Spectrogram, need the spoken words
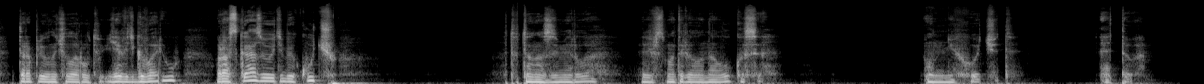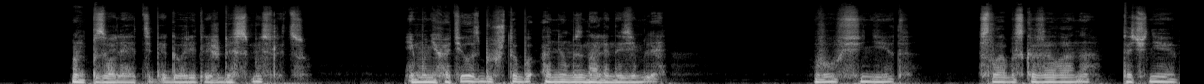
— торопливо начала Рут. «Я ведь говорю, рассказываю тебе кучу...» Тут она замерла, лишь смотрела на Лукаса. «Он не хочет этого. Он позволяет тебе говорить лишь бессмыслицу. Ему не хотелось бы, чтобы о нем знали на земле». «Вовсе нет», — слабо сказала она. «Точнее...»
